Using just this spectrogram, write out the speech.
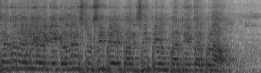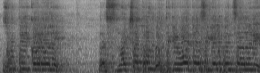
జగన్నాయుడు గారికి communist CPI party CPM party తరఫున సుత్తి కొడవలి నక్షత్రం గుర్తుకి ఓటేసి గెలిపించాలని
